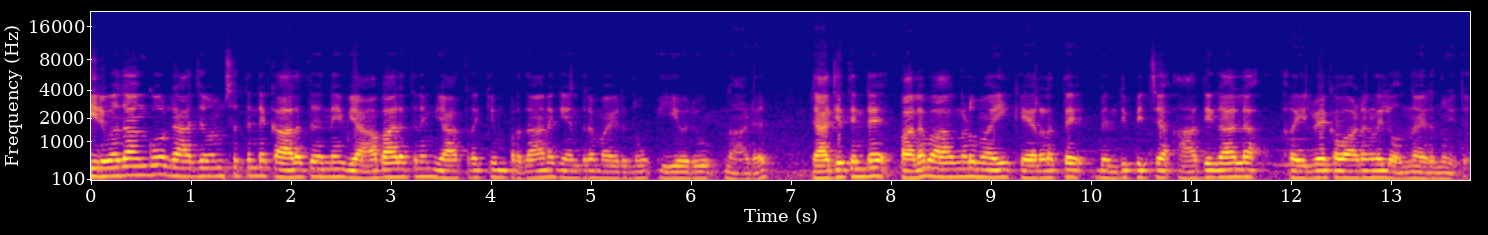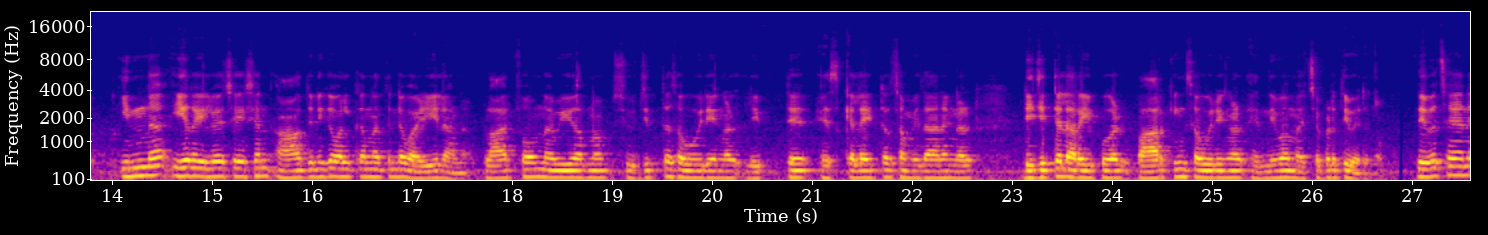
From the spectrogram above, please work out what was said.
തിരുവിതാംകൂർ രാജവംശത്തിന്റെ കാലത്ത് തന്നെ വ്യാപാരത്തിനും യാത്രയ്ക്കും പ്രധാന കേന്ദ്രമായിരുന്നു ഈ ഒരു നാട്. രാജ്യത്തിന്റെ പല ഭാഗങ്ങളുമായി കേരളത്തെ ബന്ധിപ്പിച്ച ആദ്യകാല റെയിൽവേ കവാടങ്ങളിൽ ഒന്നായിരുന്നു ഇത്. ഇന്ന് ഈ റെയിൽവേ സ്റ്റേഷൻ ആധുനികവൽക്കരണത്തിന്റെ വഴിയിലാണ്. പ്ലാറ്റ്ഫോം നവീകരണം ശുചിത്വ സൗകര്യങ്ങൾ ലിഫ്റ്റ് എസ്കലേറ്റർ സംവിധാനങ്ങൾ ഡിജിറ്റൽ അറിയിപ്പുകൾ പാർക്കിംഗ് സൗകര്യങ്ങൾ എന്നിവ മെച്ചപ്പെടുത്തി വരുന്നു. ദിവസേന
